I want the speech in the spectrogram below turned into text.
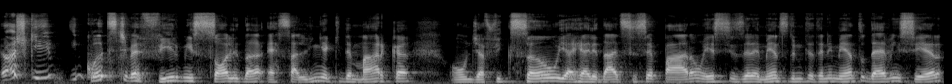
Eu acho que enquanto estiver firme e sólida essa linha que demarca onde a ficção e a realidade se separam, esses elementos do entretenimento devem ser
